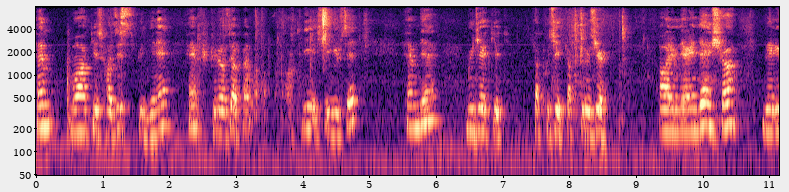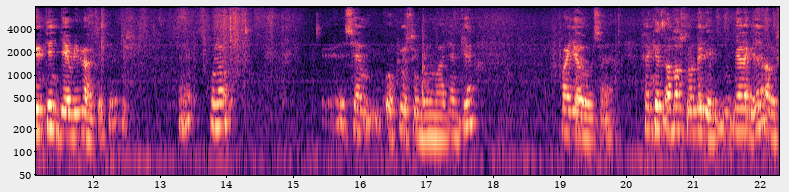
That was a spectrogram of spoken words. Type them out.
Hem muhaddis, hadis bilgine, hem filozof, hem akli şey yüksek, hem de müceddit, yapıcı, yaptırıcı alimlerinden Şah Veliyüddin Devlevi Hazretleri'dir. Yani bunu e, sen okuyorsun bunu madem ki faydalı olur sana. Herkes almak zorunda değil. Merak eden alır.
